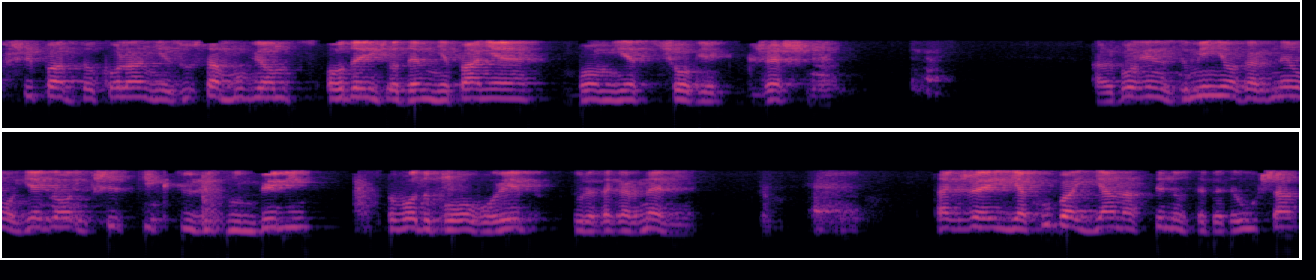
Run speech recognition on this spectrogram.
przypadł do kolan Jezusa, mówiąc, odejdź ode mnie, Panie, bom jest człowiek grzeszny. Albowiem zdumienie ogarnęło jego i wszystkich, którzy z nim byli, z powodu połowu ryb, które zagarnęli. Także Jakuba i Jana, synów Zebedeusza,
